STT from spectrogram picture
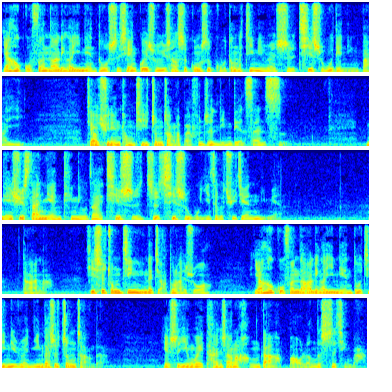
洋河股份二零二一年度实现归属于上市公司股东的净利润是七十五点零八亿，较去年同期增长了百分之零点三四，连续三年停留在七十至七十五亿这个区间里面。当然了，其实从经营的角度来说，洋河股份的二零二一年度净利润应该是增长的，也是因为摊上了恒大、宝能的事情吧。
